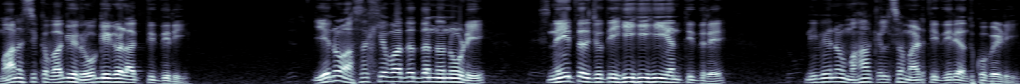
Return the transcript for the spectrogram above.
ಮಾನಸಿಕವಾಗಿ ರೋಗಿಗಳಾಗ್ತಿದ್ದೀರಿ. ಏನೋ ಅಸಹ್ಯವಾದದ್ದನ್ನು ನೋಡಿ ಸ್ನೇಹಿತರ ಜೊತೆ ಹಿ ಹಿ ಹಿ ಅಂತಿದ್ರೆ ನೀವೇನೋ ಮಹಾ ಕೆಲಸ ಮಾಡ್ತಿದ್ದೀರಿ ಅಂದ್ಕೋಬೇಡಿ.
